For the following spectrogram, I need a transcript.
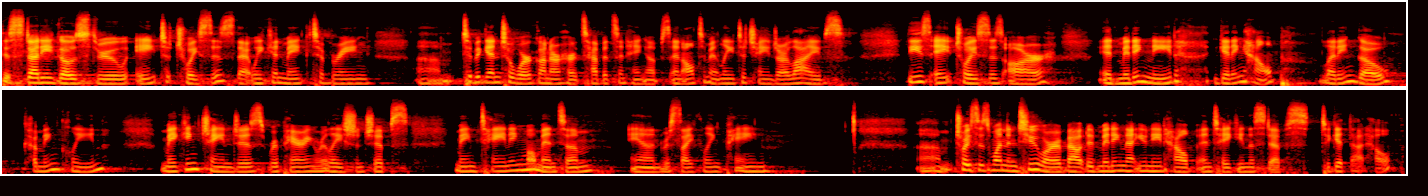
This study goes through eight choices that we can make to bring, um, to begin to work on our hurts, habits, and hangups, and ultimately to change our lives. These eight choices are admitting need, getting help, letting go, coming clean, making changes, repairing relationships, maintaining momentum, and recycling pain. Um, choices one and two are about admitting that you need help and taking the steps to get that help.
